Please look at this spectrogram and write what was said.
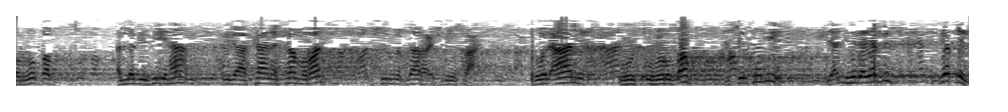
الرطب الذي فيها إذا كان تمرا يصير مقداره عشرين صاع. هو الآن وهو رطب يصير كثير. لأنه إذا يبس يقل.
